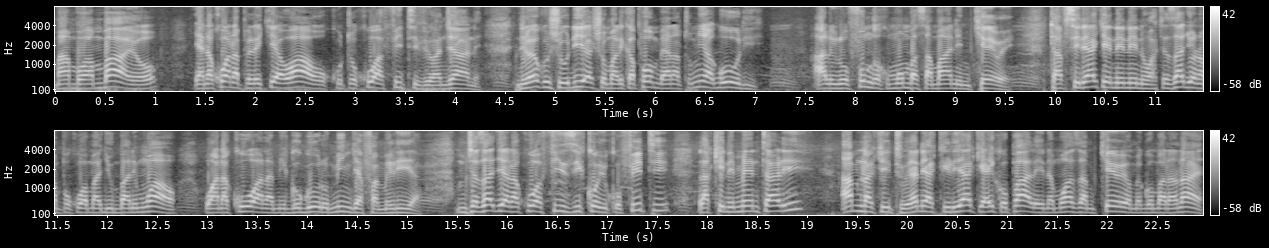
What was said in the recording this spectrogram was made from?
mambo ambayo yanakuwa anapelekea wao kutokuwa fiti viwanjani. Niliwahi kushuhudia Shomari Kapombe anatumia goli alilofunga kumwomba samani mkewe. Tafsiri yake ni nini? Wachezaji wanapokuwa majumbani mwao wanakuwa na migogoro mingi ya familia. Mchezaji anakuwa physical yuko fiti, lakini mentally amna kitu, yani akili yake haiko pale, inamwaza mkewe, wamegombana naye,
